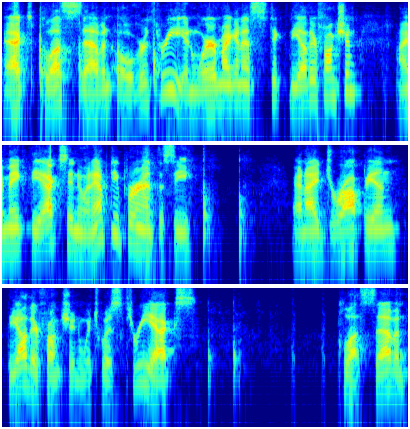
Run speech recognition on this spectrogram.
x plus 7 over 3. And where am I going to stick the other function? I make the x into an empty parenthesis, and I drop in the other function, which was 3x plus 7.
